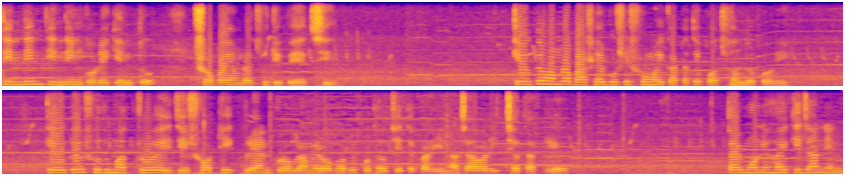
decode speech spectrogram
তিন দিন তিন দিন করে কিন্তু সবাই আমরা ছুটি পেয়েছি। কেউ কেউ আমরা বাসায় বসে সময় কাটাতে পছন্দ করি। কেউ কেউ শুধুমাত্র এই যে সঠিক প্ল্যান প্রোগ্রামের অভাবে কোথাও যেতে পারি না, যাওয়ার ইচ্ছা থাকলেও। তাই মনে হয় কি জানেন?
